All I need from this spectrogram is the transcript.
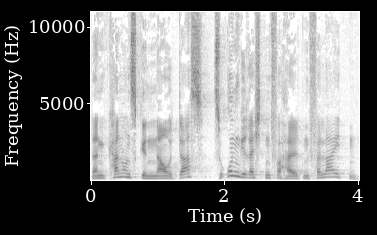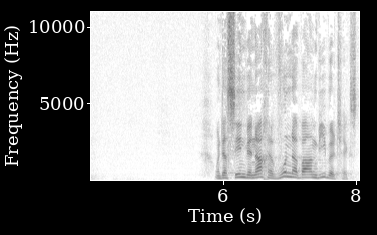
dann kann uns genau das zu ungerechten Verhalten verleiten. Und das sehen wir nachher wunderbar im Bibeltext.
